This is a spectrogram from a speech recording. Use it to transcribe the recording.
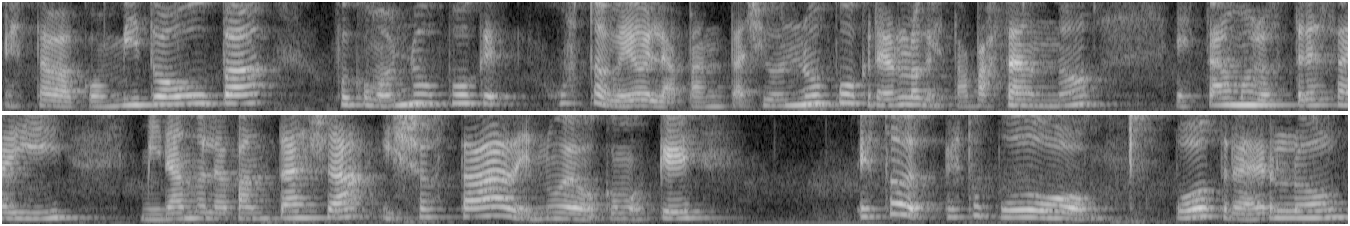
estaba con Mito Upa, fue como, no puedo creer, justo veo la pantalla, no puedo creer lo que está pasando. estábamos los tres ahí mirando la pantalla y yo estaba de nuevo, como que esto, esto puedo, puedo traerlo,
